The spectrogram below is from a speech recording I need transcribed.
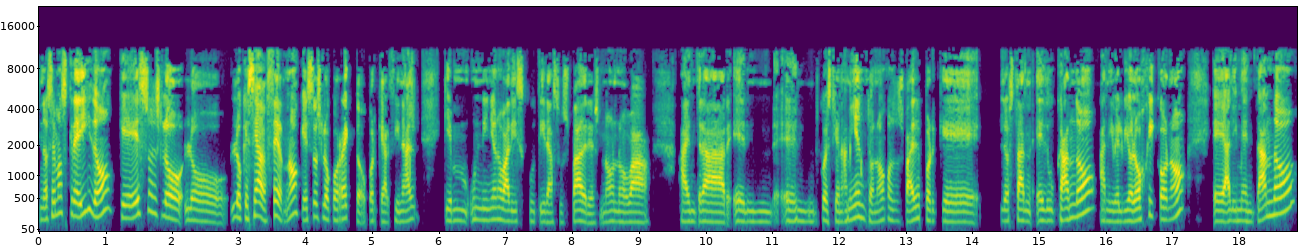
nos hemos creído que eso es lo, lo, lo que se ha de hacer, ¿no? Que eso es lo correcto, porque al final un niño no va a discutir a sus padres, ¿no? No va a entrar en, en cuestionamiento, ¿no? Con sus padres porque lo están educando a nivel biológico, ¿no? Eh, alimentando,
